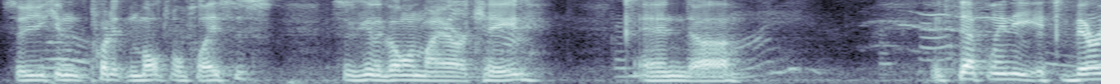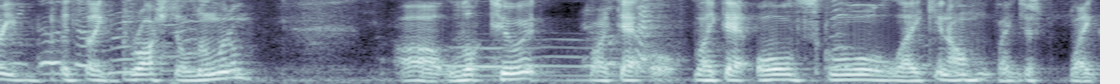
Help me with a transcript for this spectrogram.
so you can put it in multiple places. This is gonna go in my arcade, and uh, it's definitely neat. It's very it's like brushed aluminum. Uh, look to it like that like that old school like you know like just like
